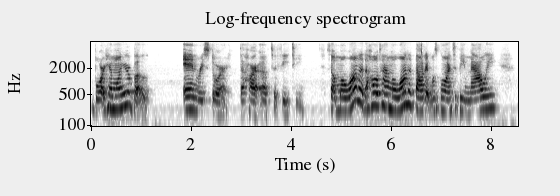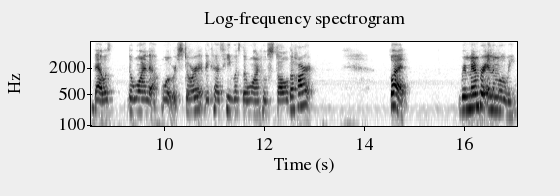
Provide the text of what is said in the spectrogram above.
board him on your boat, and restore the heart of Te Fiti. So Moana, the whole time Moana thought it was going to be Maui that was the one that will restore it because he was the one who stole the heart. But remember in the movie,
